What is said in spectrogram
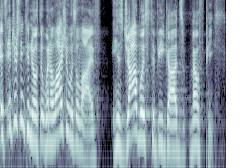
It's interesting to note that when Elijah was alive, his job was to be God's mouthpiece.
